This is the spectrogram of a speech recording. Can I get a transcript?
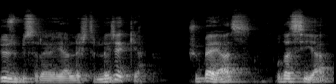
Düz bir sıraya yerleştirilecek ya. Şu beyaz, bu da siyah.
